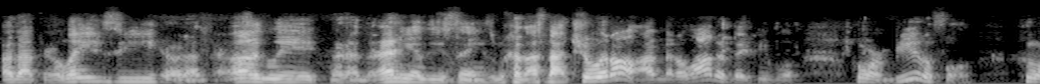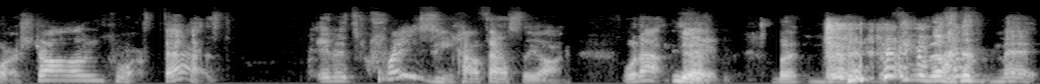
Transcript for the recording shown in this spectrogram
or that they're lazy or that they're ugly or that they're any of these things because that's not true at all. I've met a lot of big people who are beautiful, who are strong, who are fast. And it's crazy how fast they are. Well, not yeah. big, but the, the people that I've met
